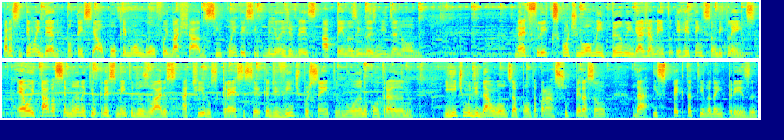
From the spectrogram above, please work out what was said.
Para se ter uma ideia do potencial, Pokémon Go foi baixado 55 milhões de vezes apenas em 2019. Netflix continua aumentando o engajamento e retenção de clientes. É a oitava semana que o crescimento de usuários ativos cresce cerca de 20% no ano contra ano, e ritmo de downloads aponta para a superação da expectativa da empresa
